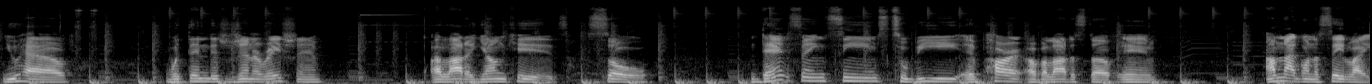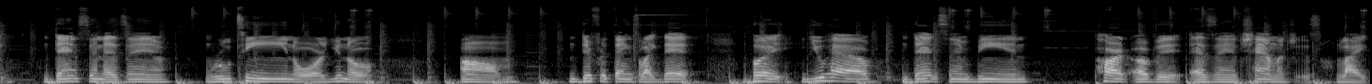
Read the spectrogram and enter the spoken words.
You have within this generation a lot of young kids. So dancing seems to be a part of a lot of stuff and I'm not going to say like dancing as in routine or you know um different things like that but you have dancing being part of it as in challenges, like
